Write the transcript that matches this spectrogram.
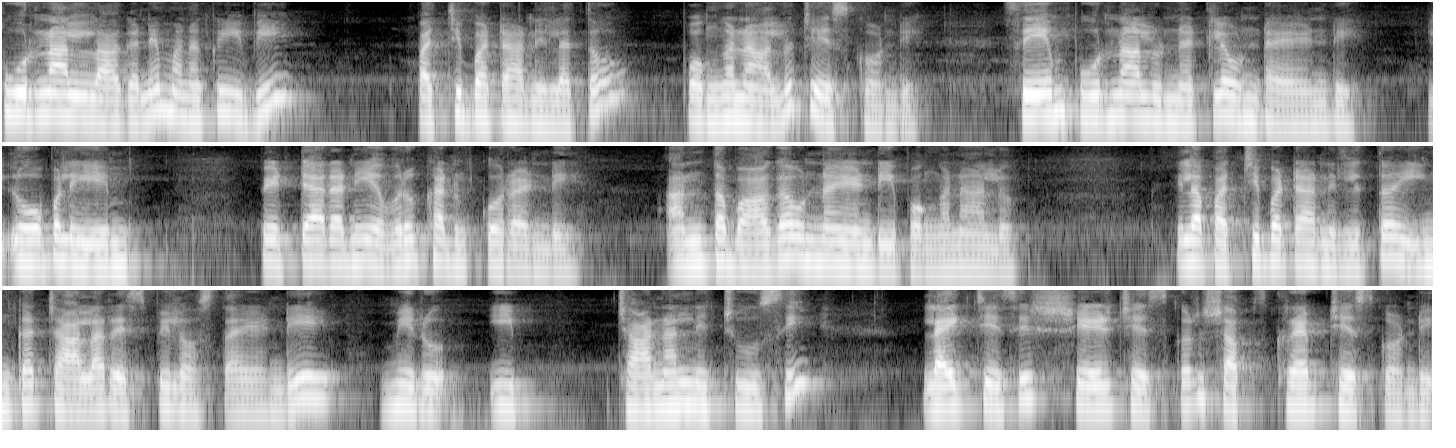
పూర్ణాలలాగానే మనకు ఇవి పచ్చి బఠానీలతో పొంగనాలు చేసుకోండి. సేమ్ పూర్ణాలు ఉన్నట్లే ఉంటాయండి. లోపల ఏం పెట్టారని ఎవరు కనుక్కోరండి. అంత బాగా ఉన్నాయండి ఈ పొంగనాలు. ఇలా పచ్చి బఠానీలతో ఇంకా చాలా రెసిపీలు వస్తాయండి. మీరు ఈ ఛానల్ని చూసి లైక్ చేసి షేర్ చేసుకొని సబ్స్క్రైబ్ చేసుకోండి.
